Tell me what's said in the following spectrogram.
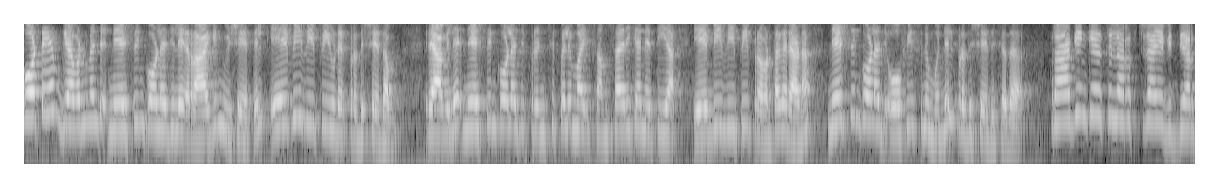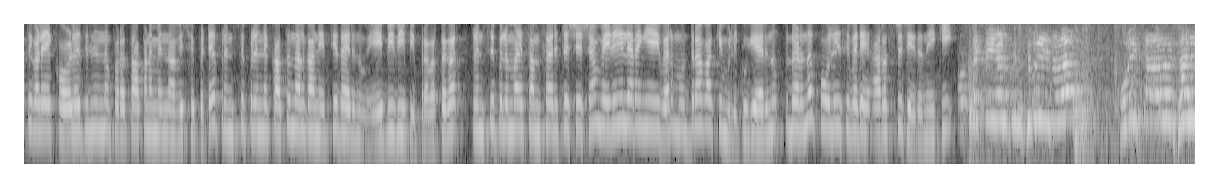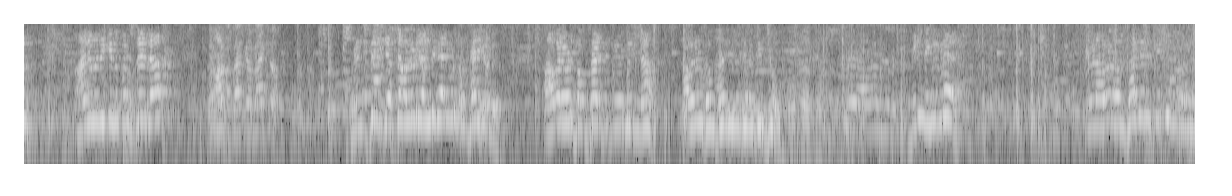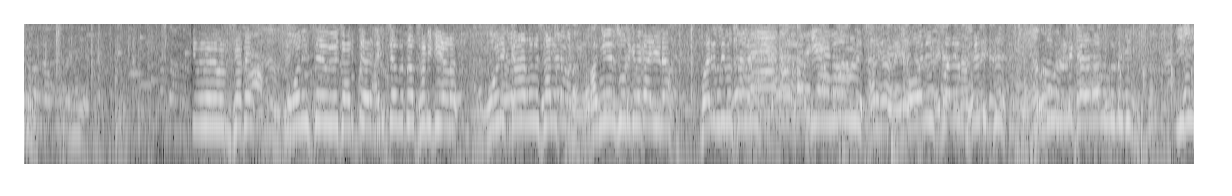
Kottayam government nursing കോളേജിലെ ragging വിഷയത്തിൽ A B V പിയുടെ പ്രതിഷേധം. രാവിലെ നഴ്സിംഗ് കോളേജ് പ്രിൻസിപ്പലുമായി സംസാരിക്കാനെത്തിയ എ ബി വി പി പ്രവർത്തകരാണ് നഴ്സിംഗ് കോളേജ് ഓഫീസിനു മുന്നിൽ പ്രതിഷേധിച്ചത്. റാഗിംഗ് കേസിൽ അറസ്റ്റിലായ വിദ്യാർത്ഥികളെ കോളേജിൽ നിന്ന് പുറത്താക്കണമെന്നാവശ്യപ്പെട്ട് പ്രിൻസിപ്പലിന് കത്ത് നൽകാൻ എത്തിയതായിരുന്നു എ ബി വി പി പ്രവർത്തകർ. പ്രിൻസിപ്പലുമായി സംസാരിച്ച ശേഷം വെളിയിലിറങ്ങിയ ഇവർ മുദ്രാവാക്യം വിളിക്കുകയായിരുന്നു. തുടർന്ന് പോലീസ് ഇവരെ അറസ്റ്റ് ചെയ്ത് നീക്കി. ഒരു കാരണവശാലും അനുവദിക്കുന്ന പ്രശ്നമില്ല. ജസ്റ്റ് അവരോട് രണ്ട് കാര്യം കൂടി സംസാരിക്കുന്നുണ്ട് അവരോട് സംസാരിച്ച് തീർന്നില്ല അവരോട് സംസാരിച്ച് തിരിച്ചു ഇവിടെ അവരോട് സംസാരിച്ച് പോലീസിനെ ഉപയോഗിച്ച് അടുത്ത് അടിച്ചമർത്താൻ ശ്രമിക്കുകയാണ്. ഒരു കാരണവശാലും അംഗീകരിച്ചു കൊടുക്കുന്ന കാര്യമില്ല. വരും ദിവസങ്ങളിൽ ഈ പോലീസ് വരെ ഭേദിച്ച് റൂമിനുള്ളിൽ കയറാമെന്നുണ്ടെങ്കിൽ ഇനി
